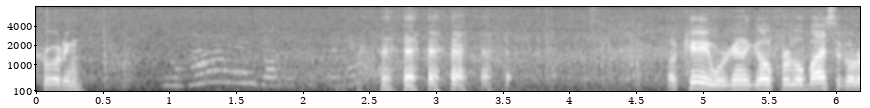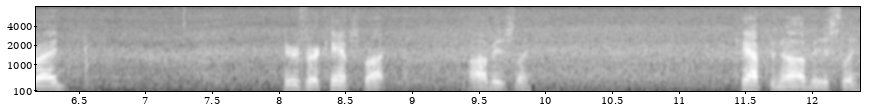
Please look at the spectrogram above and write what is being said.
Recording. okay, we're going to go for a little bicycle ride. Here's our camp spot, obviously. Captain, obviously.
